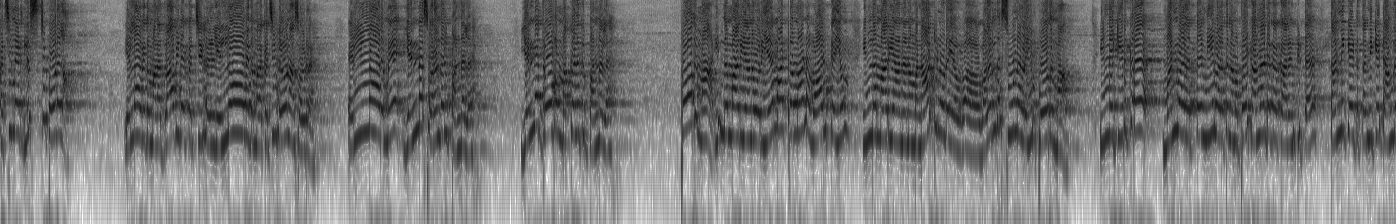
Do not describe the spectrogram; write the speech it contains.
கட்சியுமே லிஸ்ட் போடலாம். எல்லா விதமான திராவிட கட்சிகள் எல்லா விதமான கட்சிகளும் நான் சொல்றேன். எல்லாருமே என்ன சுரண்டல் பண்ணல? என்ன துரோகம் மக்களுக்கு பண்ணல? போதுமா? இந்த மாதிரியான ஒரு ஏமாற்றமான வாழ்க்கையும் இந்த மாதிரியான நம்ம நாட்டினுடைய வ- வளர்ந்த சூழ்நிலையும் போதுமா? இன்னைக்கு இருக்கிற மண் வளத்தை நீர் வளத்தை நம்ம போய் கர்நாடகாக்காரன் கிட்ட தண்ணி கேட்டு தண்ணி கேட்டு அங்க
